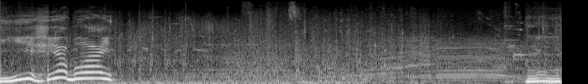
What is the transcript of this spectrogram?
Єбай! Е.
